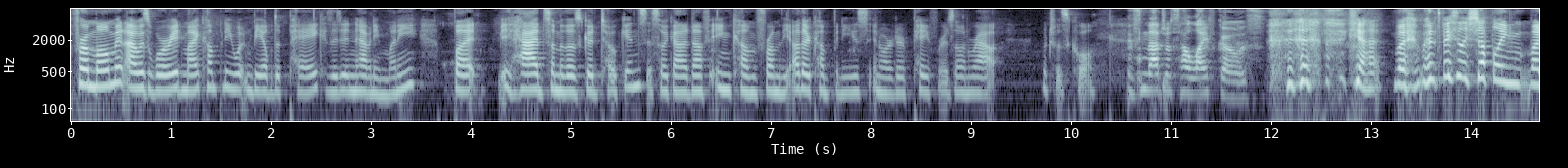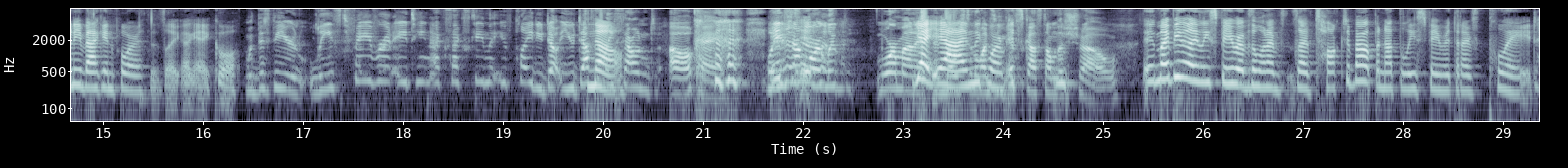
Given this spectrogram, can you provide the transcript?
for a moment, I was worried my company wouldn't be able to pay because it didn't have any money, but it had some of those good tokens, and so it got enough income from the other companies in order to pay for its own route which was cool. Isn't that just how life goes? yeah, but, but it's basically shuffling money back and forth. It's like, okay, cool. Would this be your least favorite 18xx game that you've played? You don't. You definitely no. sound. Oh, okay. Well, you sound more lukewarm on it yeah, than yeah, I'm of the lukewarm. ones you've discussed on the show. It might be my least favorite of the one I've, I've talked about, but not the least favorite that I've played.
